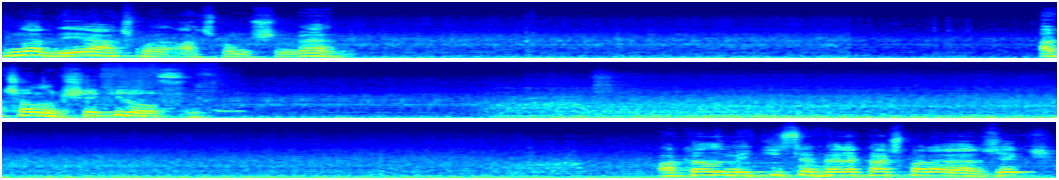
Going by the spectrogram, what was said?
Bunlar niye açma açmamışım ben? Açalım şekil olsun. Bakalım iki sefere kaç para verecek?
